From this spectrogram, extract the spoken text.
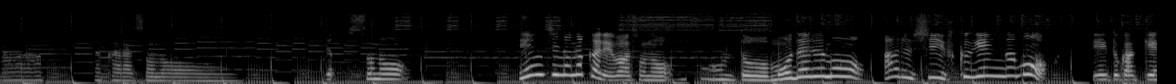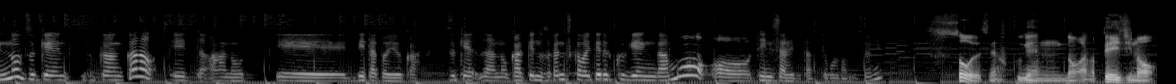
はい、だからその、その、展示の中では、その、本当モデルもあるし、復元画もえーと、学研の図鑑図鑑から、えーとあのえー、出たというか図鑑あの学研の図鑑に使われている復元画も展示されてたってことなんですよね。そうですね、復元のあのページの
